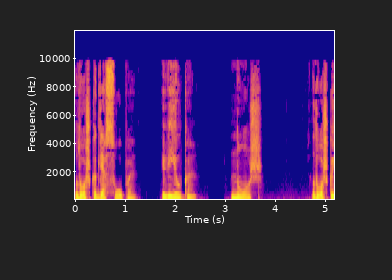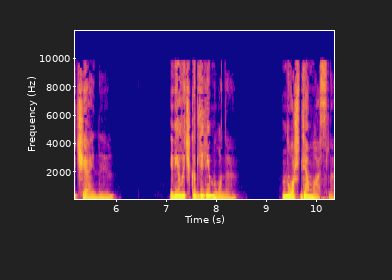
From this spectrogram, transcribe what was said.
ложка для супа, вилка, нож, ложка чайная, вилочка для лимона, нож для масла.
